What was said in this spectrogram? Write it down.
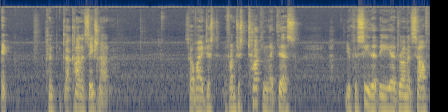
it got condensation on it. So if I just, if I'm just talking like this, you can see that the uh, drum itself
